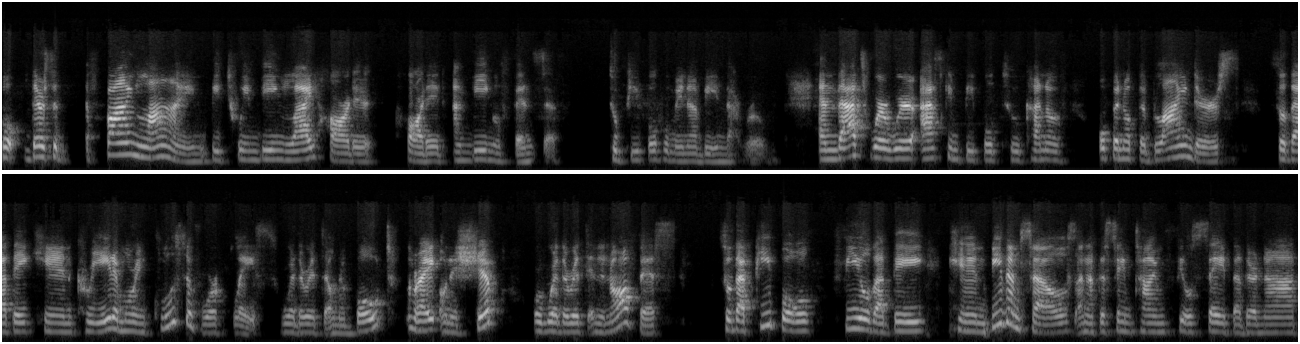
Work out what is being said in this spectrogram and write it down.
But there's a, a fine line between being lighthearted hearted and being offensive to people who may not be in that room. And that's where we're asking people to kind of open up the blinders so that they can create a more inclusive workplace, whether it's on a boat, right, on a ship, or whether it's in an office, so that people feel that they can be themselves and at the same time feel safe that they're not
